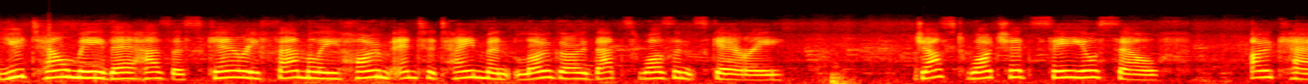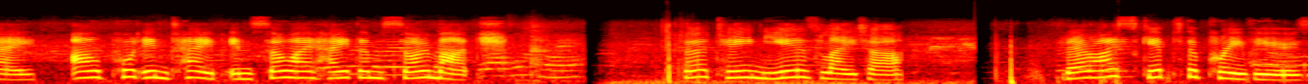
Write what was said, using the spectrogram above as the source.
You tell me there has a scary family home entertainment logo that's wasn't scary. Just watch it see yourself. Okay, I'll put in tape in so I hate them so much. 13 years later. There I skipped the previews.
